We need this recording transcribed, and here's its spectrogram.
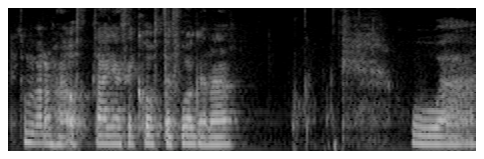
det kommer vara de här åtta ganska korta frågorna. Och uh,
